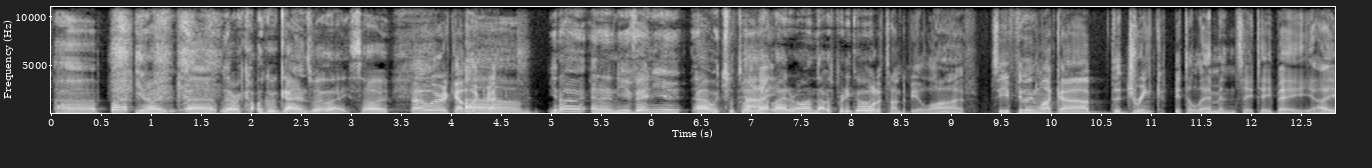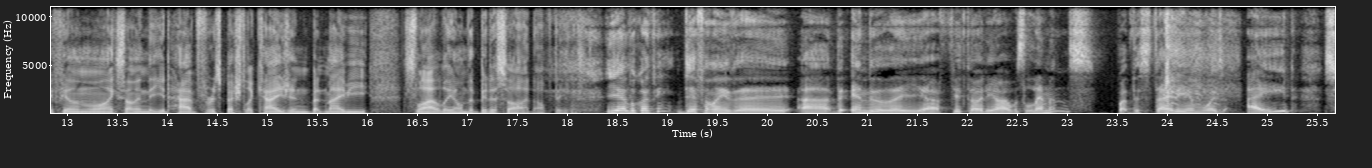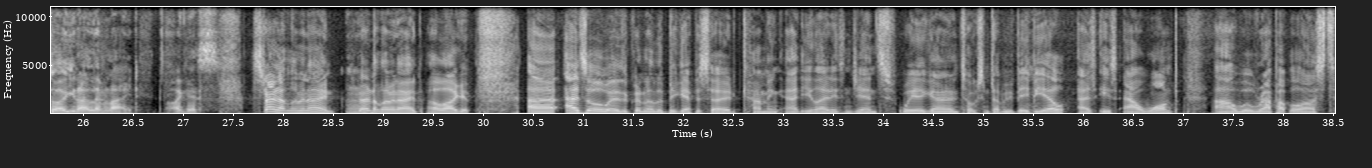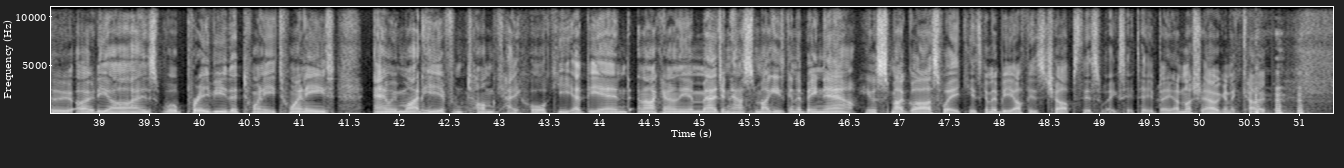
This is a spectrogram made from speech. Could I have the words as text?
uh, but you know, uh, there were a couple of good games, weren't they? So, Oh, we're a couple of crackers. um, you know, and a new venue, uh, which we'll talk about later on. That was pretty good. What a time to be alive. So you're feeling like uh, the drink bitter lemon, CTB. Are you feeling like something that you'd have for a special occasion, but maybe slightly on the bitter side of things? yeah, look, I think definitely the uh, the end of the uh, fifth ODI was lemons, but the stadium was aid. So you know, lemonade, I guess. Straight up lemonade. Mm. Straight up lemonade. I like it. Uh, as always, we've got another big episode coming at you, ladies and gents. We're going to talk some WBBL, as is our want. Uh, we'll wrap up the last two ODIs. We'll preview the 2020s, and we might hear from Tom K. Hawkey at the end. And I can only imagine how smug he's going to be now. He was smug last week. He's going to be off his chops this week, CTB. I'm not sure how we're going to cope.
